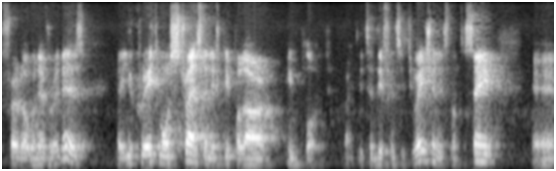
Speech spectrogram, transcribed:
furlough, whenever it is, uh, you create more stress than if people are employed, right? It's a different situation. It's not the same. Uh,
